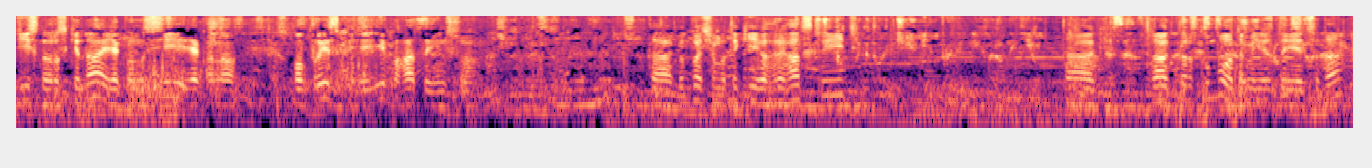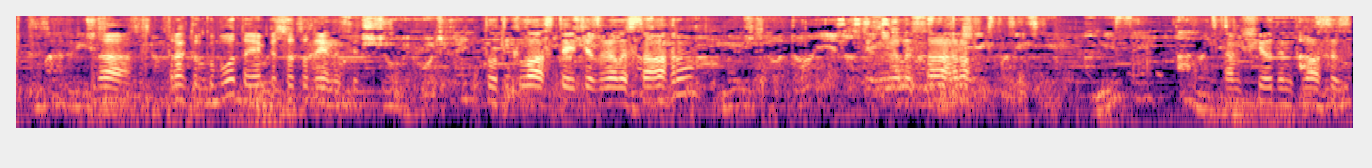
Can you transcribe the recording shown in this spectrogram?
дійсно розкидає, як воно сіє, як воно оприскує і багато іншого. Так, от бачимо, такий агрегат стоїть. Так, трактор Кубота, мені здається, так? Да? Да, трактор Кубота М511. Тут клас стоїть із Велесагро. Велесагро. Там ще один клас із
